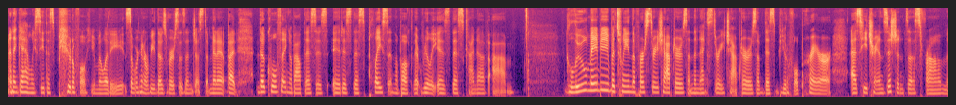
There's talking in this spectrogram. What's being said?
and again, we see this beautiful humility. So we're going to read those verses in just a minute. But the cool thing about this is it is this place in the book that really is this kind of um, glue maybe between the first three chapters and the next three chapters of this beautiful prayer as he transitions us from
